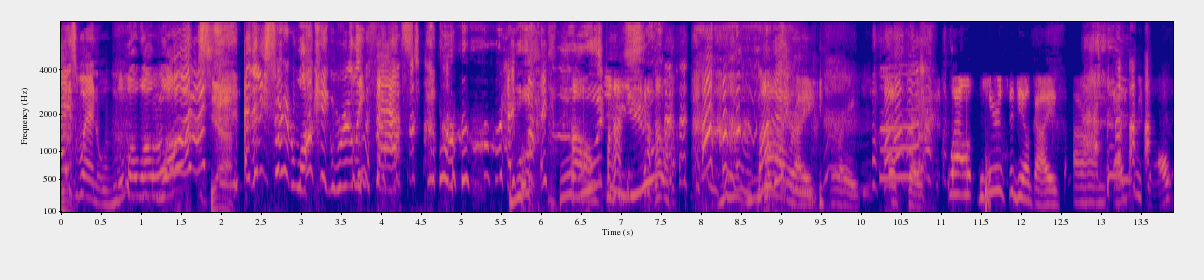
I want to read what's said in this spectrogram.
eyes went, "Whoa, whoa, whoa, what?" Yeah. and then he started walking really fast. right by- Oh, Wouldn't you? All right, great. That's great. Well, here's the deal, guys. Um, as a result,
